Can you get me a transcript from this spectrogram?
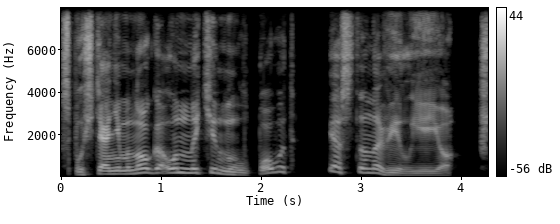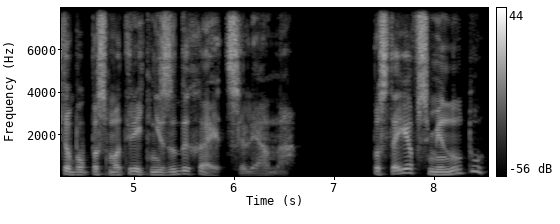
Спустя немного он натянул повод и остановил ее, чтобы посмотреть, не задыхается ли она. Постояв с минуту,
